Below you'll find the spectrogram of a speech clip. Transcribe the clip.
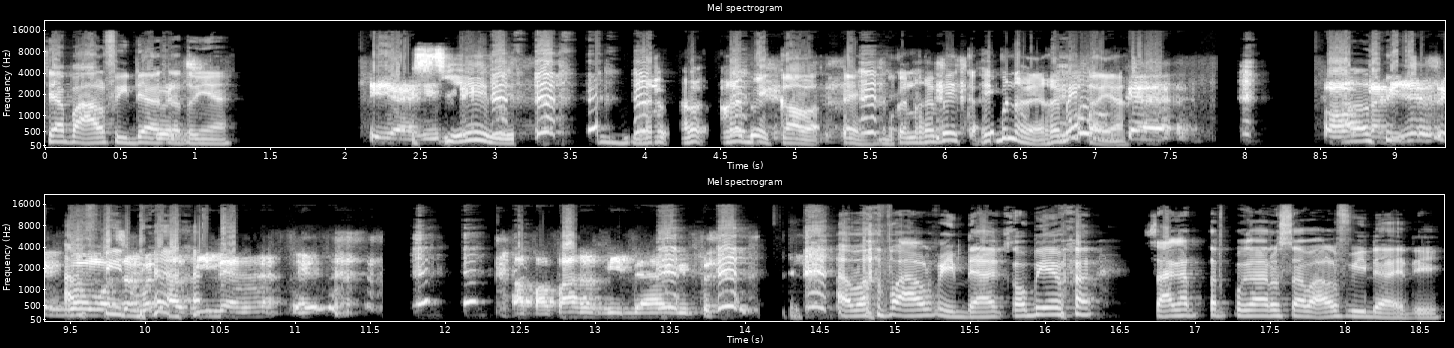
Siapa Alvida Good. satunya? Iya, Si ini. Re- Re- Rebecca, Pak. eh bukan Rebecca, eh benar ya Rebecca ya. Oh, Alvi- tadinya sih gue mau sebut Alvida. Apa-apa Alvida gitu. Apa apa Alvida? Kobe emang sangat terpengaruh sama Alvida ini.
